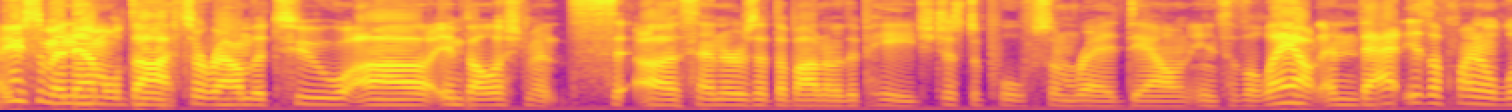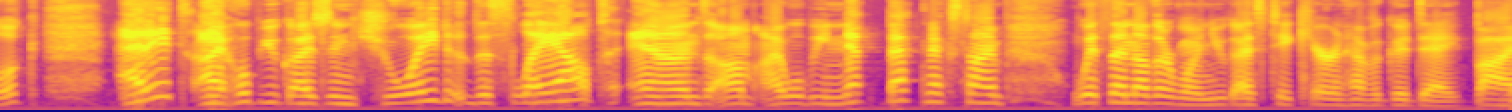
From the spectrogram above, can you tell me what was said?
I used some enamel dots around the two uh, embellishment uh, centers at the bottom of the page just to pull some red down into the layout. And that is a final look at it. I hope you guys enjoyed this layout, and um, I will be ne back next time with another one. You guys take care and have a good day. Bye.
